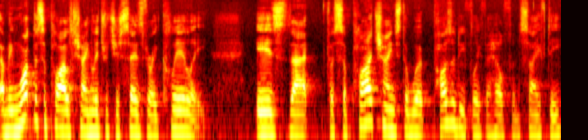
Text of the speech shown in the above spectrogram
I mean, what the supply chain literature says very clearly is that for supply chains to work positively for health and safety,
